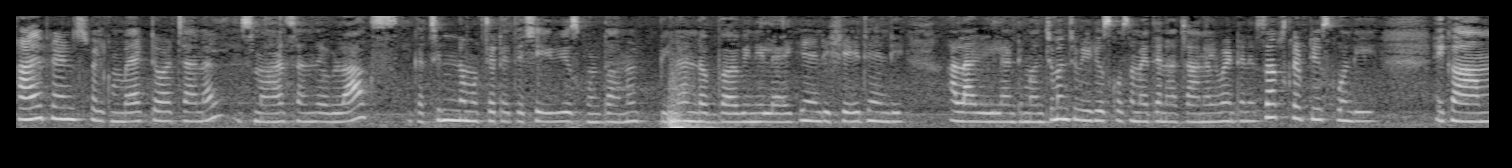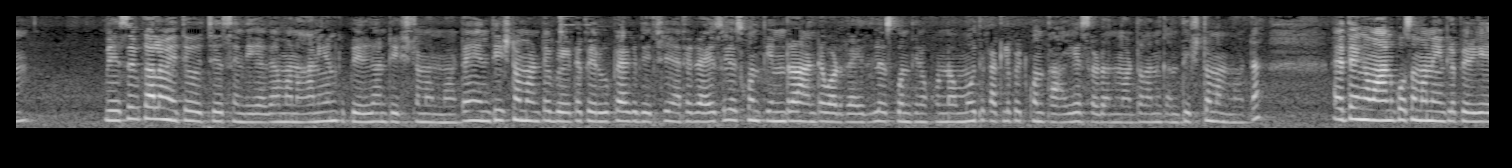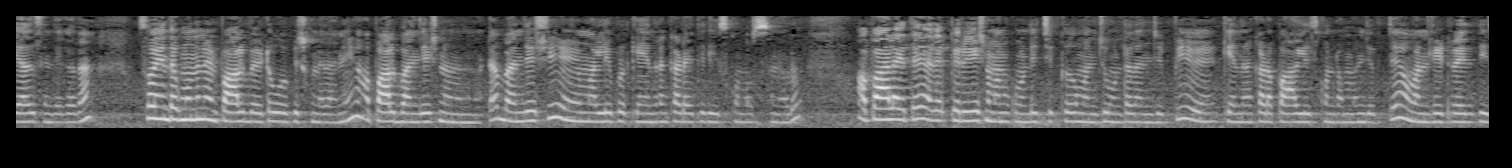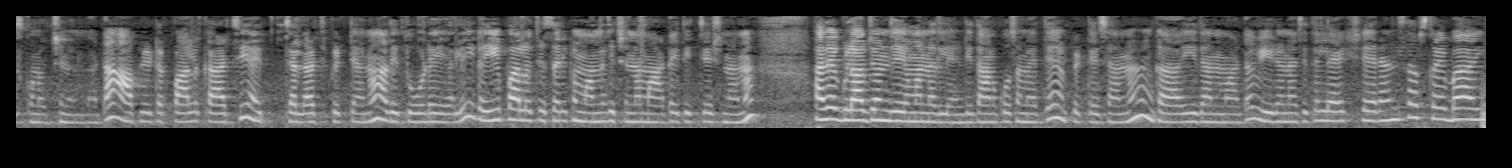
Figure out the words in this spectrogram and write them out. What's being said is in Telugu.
Hi friends welcome back to our channel smart Sunday blogs ఇక చిన్న ముచ్చటైతే షేర్ చేసుకుంటాను. వినండి అబ్బా విని లైక్ చేయండి షేర్ చేయండి. అలాగే ఇలాంటి మంచి మంచి వీడియోస్ కోసం అయితే నా ఛానల్ వెంటనే సబ్స్క్రైబ్ చేసుకోండి. ఇక వేసవికాలం అయితే వచ్చేసింది కదా మా నాన్నగానికి పెరుగు అంటే ఇష్టం అనమాట ఎంత ఇష్టం అంటే బయట పెరుగు ప్యాకెట్ తెచ్చి అరే రైసులు వేసుకొని తినరా? అంటే వాడు రైస్లు వేసుకొని తినకుండా మూతి కట్లు పెట్టుకొని తాగేస్తాడు అనమాట వానికి అంత ఇష్టం అనమాట అయితే ఇంకా వాని కోసం మనం ఇంట్లో పెరిగేయాల్సిందే కదా. సో ఇంతకుముందు నేను పాలు బయట ఊపించుకునేదాన్ని ఆ పాలు బంద్ చేసినాను అనమాట బంద్ చేసి మళ్ళీ ఇప్పుడు కేంద్రం కాడ అయితే తీసుకొని వస్తున్నాడు. ఆ పాలు అయితే అదే పెరిగేసినాం అనుకోండి చిక్కగా మంచిగా ఉంటుందని చెప్పి కేంద్రం కాడ పాలు తీసుకుంటాం అని చెప్తే వన్ లీటర్ అయితే తీసుకొని వచ్చిందనమాట. హాఫ్ లీటర్ పాలు కాచి చల్లార్చి పెట్టాను అది తోడేయాలి. ఇక ఈ పాలు వచ్చేసరికి మమ్మీకి చిన్న మాట అయితే ఇచ్చేసినాను. అదే గులాబ్ జామ్ చేయమన్నదిలేండి దానికోసం అయితే పెట్టేశాను. ఇంకా ఇదనమాట వీడియో నచ్చితే like share and subscribe. Bye.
